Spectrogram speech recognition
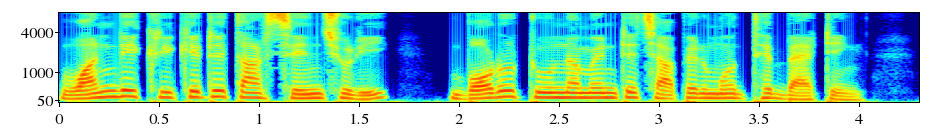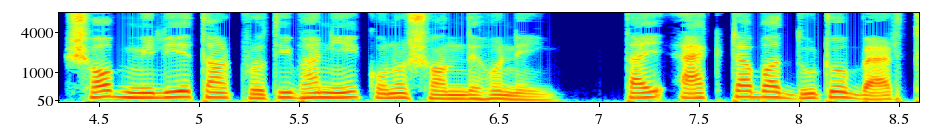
ওয়ানডে ক্রিকেটে তার সেঞ্চুরি, বড় টুর্নামেন্টে চাপের মধ্যে ব্যাটিং, সব মিলিয়ে তার প্রতিভা নিয়ে কোনো সন্দেহ নেই। তাই একটা বা দুটো ব্যর্থ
